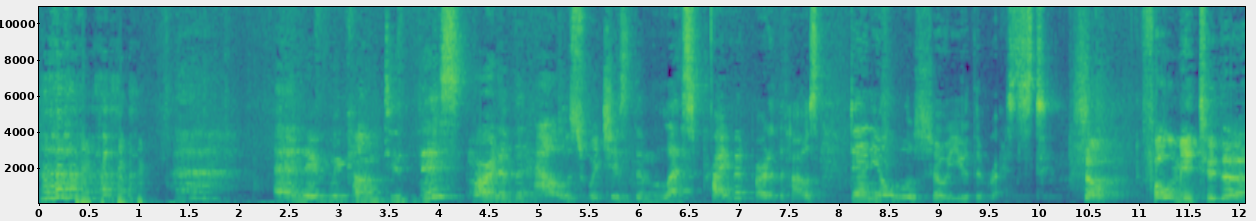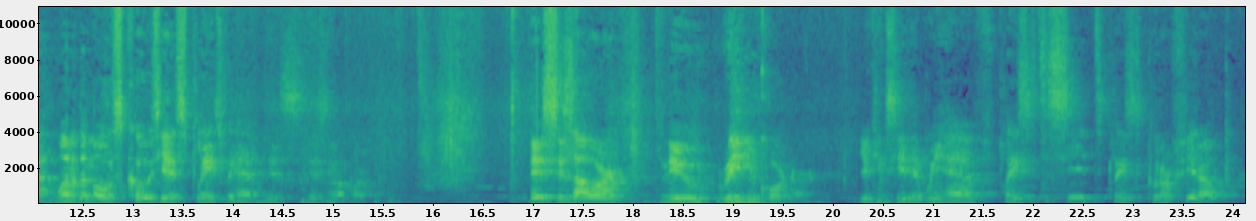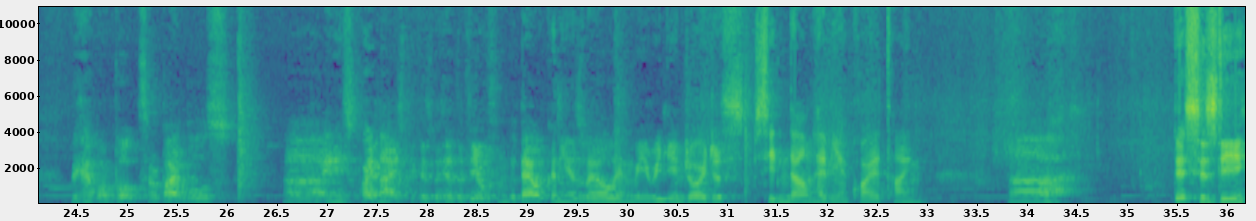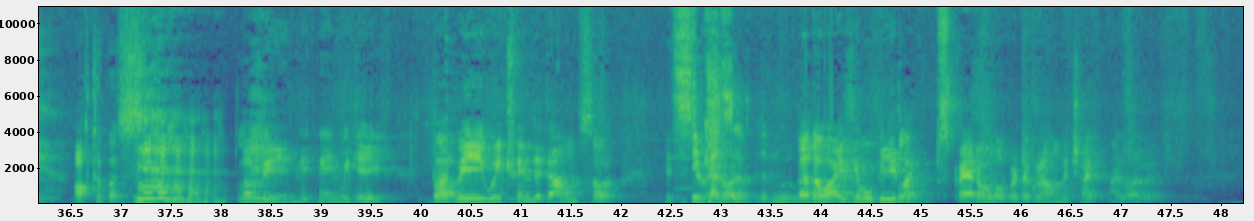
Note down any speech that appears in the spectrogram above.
and if we come to this part of the house, which is the less private part of the house, Daniel will show you the rest. So, follow me to the one of the most coziest place we have in this this new apartment. This is our new reading corner. You can see that we have places to sit, place to put our feet up. We have our books, our Bibles, uh, and it's quite nice because we have the view from the balcony as well, and we really enjoy just sitting down, having a quiet time. Uh, this is the octopus. Lovely nickname we gave, but we we trimmed it down so it's still because short. of the move. Otherwise, it will be like spread all over the ground, which I, I love it.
